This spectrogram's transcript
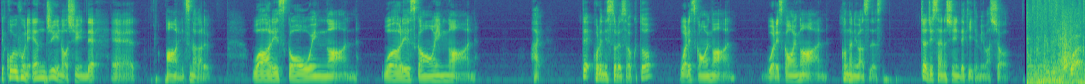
でこういう風に NG のシーンで、えー on につながる。What is going on? What is going on? はい。で、これにストレスを置くと、What is going on? What is going on? こんなニュアンスです。じゃあ実際のシーンで聞いてみましょう。What?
